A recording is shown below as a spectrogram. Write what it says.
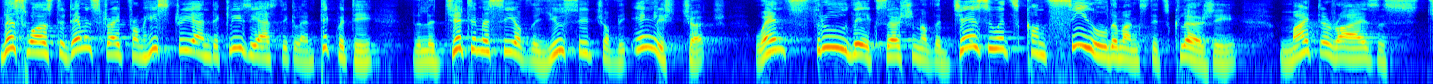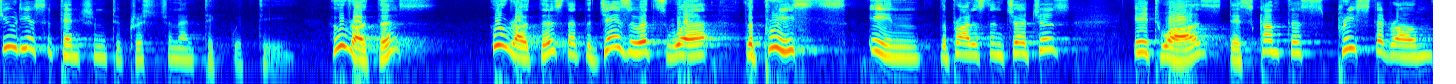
This was to demonstrate from history and ecclesiastical antiquity the legitimacy of the usage of the English church, whence, through the exertion of the Jesuits concealed amongst its clergy, might arise a studious attention to Christian antiquity. Who wrote this? Who wrote this? That the Jesuits were the priests in the Protestant churches. It was Desanctis, priest at Rome,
